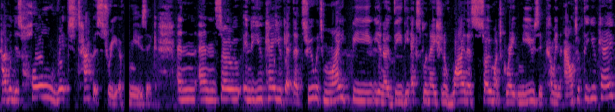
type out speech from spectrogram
having this whole rich tapestry of music. And and so in the UK you get that too, which might be, you know, the, the explanation of why there's so much great music coming out of the UK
